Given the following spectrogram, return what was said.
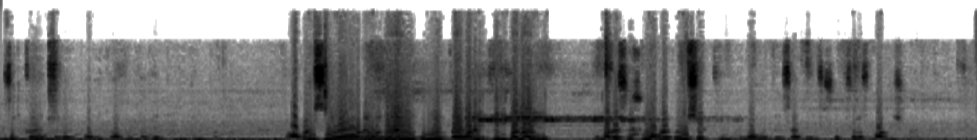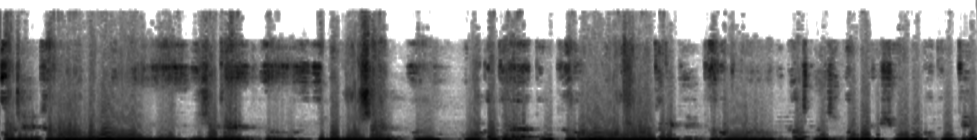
વિઝિટ કરી નગરપાલિકાની સાથે મિટિંગ કરી આપણી સેવાઓને વધારે ગુણવત્તાવાળી ટીમ બનાવી એ માટે શું શું આપણે કરી શકીએ એ બાબતે સાથે ખૂબ સરસ માર્ગદર્શન. આજે ખેરાલુ અમારી વિઝિટે એબી વર્ષે મુલાકાતે આવ્યા તો અગ્રણી તરીકે ખેરાલુના વિકાસને જે કોઈ બી વિષયોની વાતો હતી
